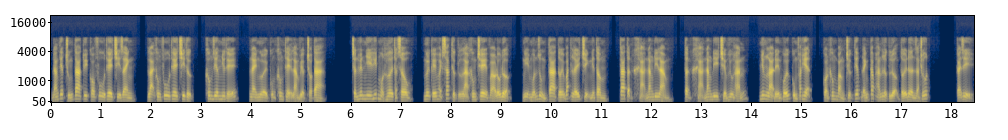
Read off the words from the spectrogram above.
đáng tiếc chúng ta tuy có phu thê chi danh, lại không phu thê chi thực, không riêng như thế này người cũng không thể làm việc cho ta. Trần huyên nhi hít một hơi thật sâu, ngươi kế hoạch xác thực là không chê vào đâu được, nghĩ muốn dùng ta tới bắt lấy trịnh niên tâm, ta tận khả năng đi làm, tận khả năng đi chiếm hữu hắn, nhưng là đến cuối cùng phát hiện, còn không bằng trực tiếp đánh cắp hắn lực lượng tới đơn giản chút. Cái gì?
